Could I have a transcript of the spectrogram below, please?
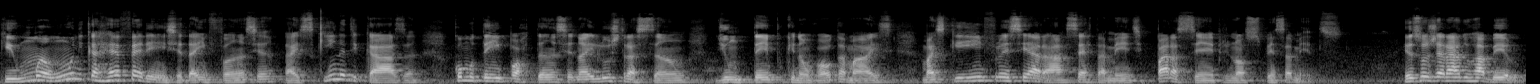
que uma única referência da infância, da esquina de casa, como tem importância na ilustração de um tempo que não volta mais, mas que influenciará certamente para sempre nossos pensamentos. Eu sou Gerardo Rabelo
